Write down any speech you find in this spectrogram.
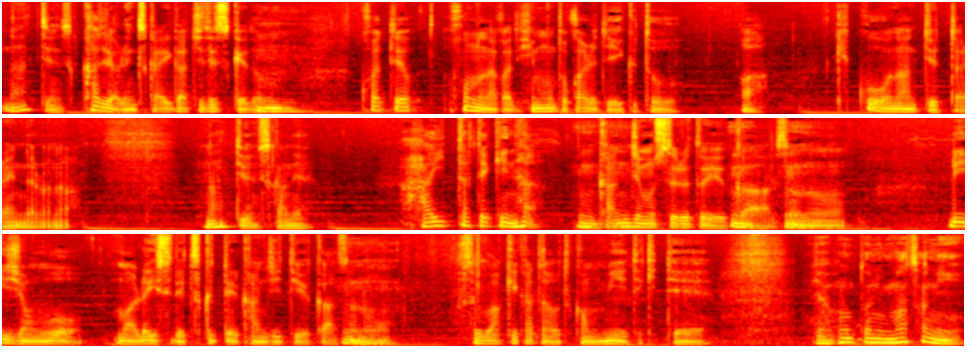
なんていうんですかカジュアルに使いがちですけど、うん。こうやって本の中で紐解かれていくとあ結構なんて言ったらいいんだろうな。なんていうんですかね。排他的な感じもするというか、うん。そのリージョンを、まあ、レースで作ってる感じっていうかその、うんそういう分け方とかも見えてきて。いや本当にまさに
